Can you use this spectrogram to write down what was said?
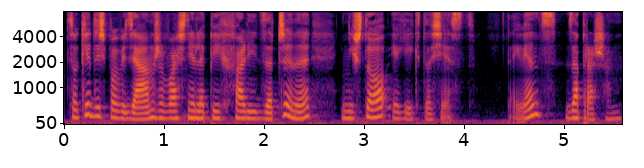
co kiedyś powiedziałam, że właśnie lepiej chwalić zaczyny niż to, jaki ktoś jest. Tak więc zapraszam.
